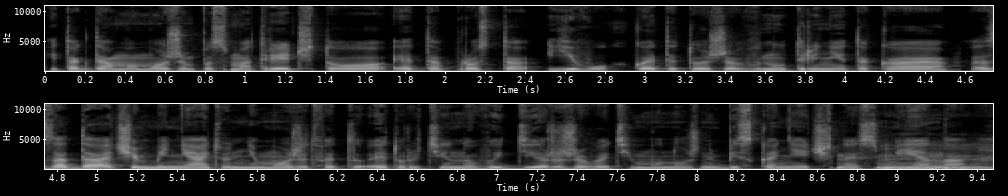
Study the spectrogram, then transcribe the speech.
И тогда мы можем посмотреть, что это просто его какая-то тоже внутренняя такая задача менять. Он не может эту, эту рутину выдерживать, ему нужна бесконечная смена.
